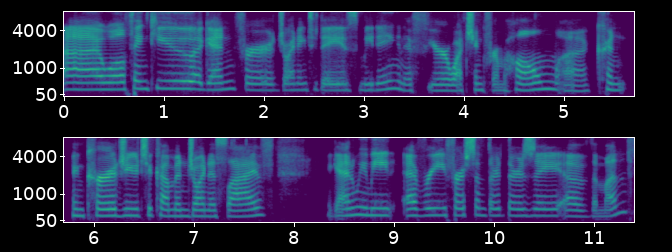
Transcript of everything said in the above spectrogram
Uh, well, thank you again for joining today's meeting. And if you're watching from home, I uh, encourage you to come and join us live. Again, we meet every first and third Thursday of the month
